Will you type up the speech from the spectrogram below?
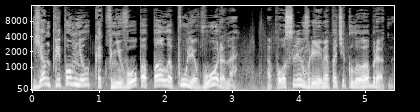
Ян припомнил, как в него попала пуля ворона, а после время потекло обратно.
